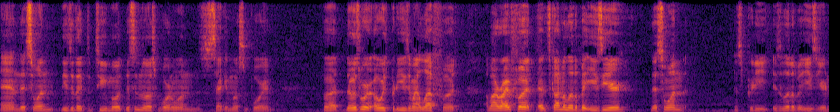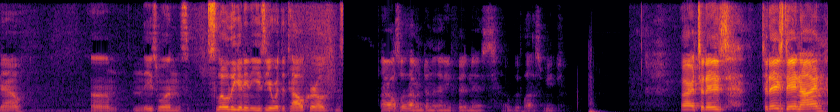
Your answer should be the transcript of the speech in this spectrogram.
and this one. These are like the two most. This is the most important one. This is the second most important. But those were always pretty easy on my left foot. On my right foot, it's gotten a little bit easier. This one is pretty is a little bit easier now. Um, these ones slowly getting easier with the towel curls. I also haven't done any fitness over the last week. All right, today's today's day nine.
